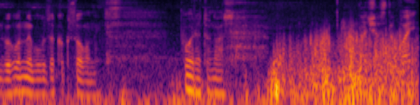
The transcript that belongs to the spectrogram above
двигун не був закоксований. Поряд у нас Dacia Stepway,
